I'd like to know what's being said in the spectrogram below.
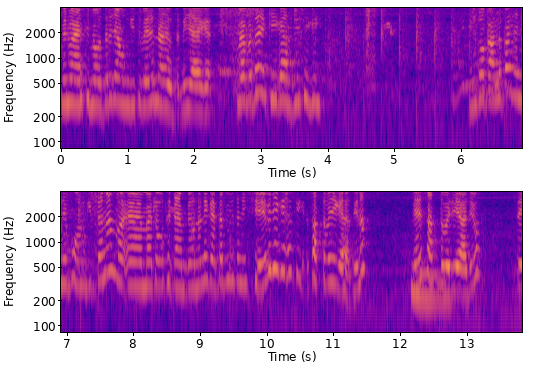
ਮੈਨੂੰ ਐ ਸੀ, ਮੈਂ ਉਧਰ ਜਾਊਂਗੀ ਸਵੇਰੇ, ਨਾਲੇ ਉਧਰ ਨਹੀਂ ਜਾਏਗਾ ਮੈਂ ਪਤਾ ਕੀ ਕਰਦੀ ਸੀਗੀ। ਜਦੋਂ ਕੱਲ ਭਾਜਨ ਨੇ ਫੋਨ ਕੀਤਾ ਨਾ ਮੈਂ ਅਹ ਮੈਂ ਤਾਂ ਉਸੇ ਟਾਈਮ ਤੇ ਉਹਨਾਂ ਨੇ ਕਹਿਤਾ ਵੀ ਪਤਾ ਨਹੀਂ 6 ਵਜੇ ਕਿਹਾ ਸੀ 7 ਵਜੇ ਕਿਹਾ ਸੀ ਨਾ। ਮੈਂ 7 ਵਜੇ ਆ ਜਿਓ ਤੇ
